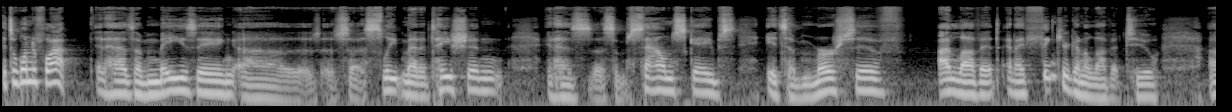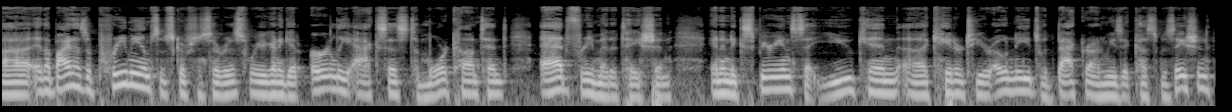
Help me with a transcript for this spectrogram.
It's a wonderful app. It has amazing uh, s- sleep meditation. It has uh, some soundscapes. It's immersive. I love it, and I think you're going to love it too. Uh, and Abide has a premium subscription service where you're going to get early access to more content, ad free meditation, and an experience that you can uh, cater to your own needs with background music customization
